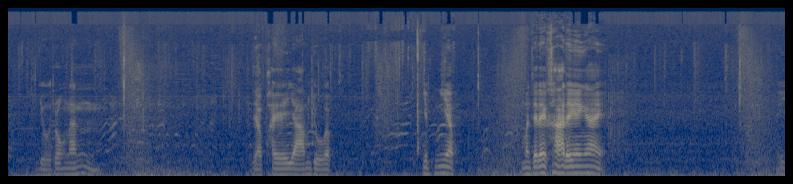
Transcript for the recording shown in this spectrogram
ๆ อยู่ตรงนั้น เดี๋ยวพยายามอยู่แบบเงียบๆ มันจะได้ฆ่าได้ง่ายๆ นี่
